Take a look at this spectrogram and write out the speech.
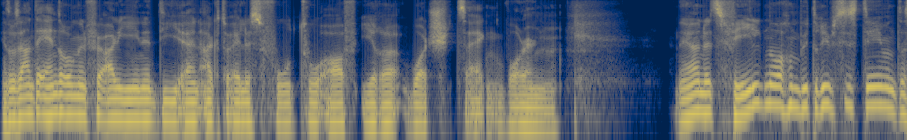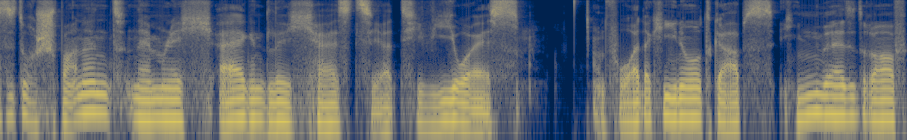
Interessante Änderungen für all jene, die ein aktuelles Foto auf ihrer Watch zeigen wollen. Ja, und jetzt fehlt noch ein Betriebssystem und das ist doch spannend, nämlich eigentlich heißt es ja tvOS. Und vor der Keynote gab es Hinweise darauf,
